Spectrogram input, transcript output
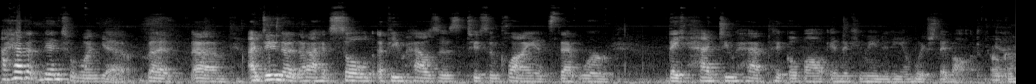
I haven't been to one yet, but um, I do know that I have sold a few houses to some clients that were, they had to have pickleball in the community in which they bought. Okay.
